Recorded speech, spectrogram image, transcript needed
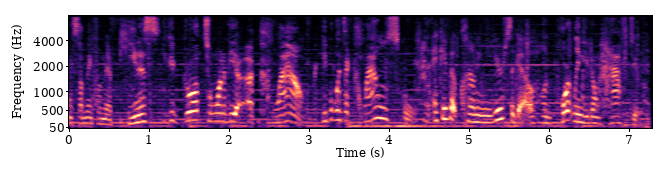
hang something from their penis. You could grow up to want to be a, a clown. Like, people went to clown school. I gave up clowning years ago. Well, in Portland, you don't have to.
